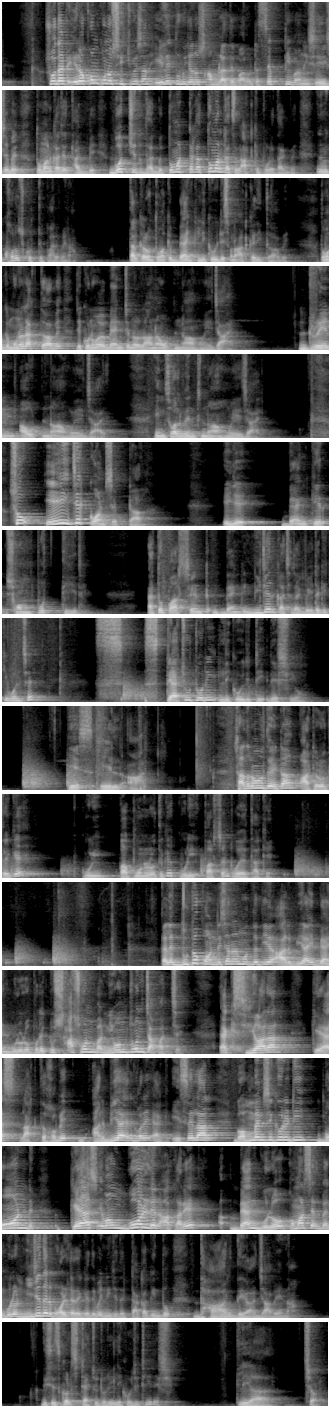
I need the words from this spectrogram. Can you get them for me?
সো দ্যাট এরকম কোনো সিচুয়েশান এলে তুমি যেন সামলাতে পারো। এটা সেফটি বানি সেই হিসেবে তোমার কাছে থাকবে, গচ্ছিত থাকবে, তোমার টাকা তোমার কাছে আটকে পড়ে থাকবে। তুমি খরচ করতে পারবে না। তার কারণ তোমাকে ব্যাংক লিকুইডেশন আটকে দিতে হবে। তোমাকে মনে রাখতে হবে যে কোনোভাবে ব্যাংক যেন রান আউট না হয়ে যায়। ড্রেন আউট না হয়ে যায় ইনসলভেন্ট না হয়ে যায়। সো এই যে কনসেপ্টটা এই যে ব্যাংকের সম্পত্তির এত পার্সেন্ট ব্যাংক নিজের কাছে রাখবে, এটাকে কি বলছে? Statutory liquidity ratio S L R সাধারণত এটা আঠেরো থেকে কুড়ি বা পনেরো থেকে কুড়ি পার্সেন্ট হয়ে থাকে। তাহলে দুটো কন্ডিশনের মধ্যে দিয়ে আরবিআই ব্যাংকগুলোর ওপরে একটু শাসন বা নিয়ন্ত্রণ চাপাচ্ছে। এক সিআরআর ক্যাশ রাখতে হবে আরবিআইয়ের ঘরে, এক SLR, government security, bond, cash এবং গোল্ডের আকারে ব্যাংকগুলো, কমার্শিয়াল ব্যাঙ্কগুলো নিজেদের ভল্টে রেখে দেবে, নিজেদের টাকা কিন্তু ধার দেয়া যাবে না। This is call statutory liquidity ratio clear চল।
